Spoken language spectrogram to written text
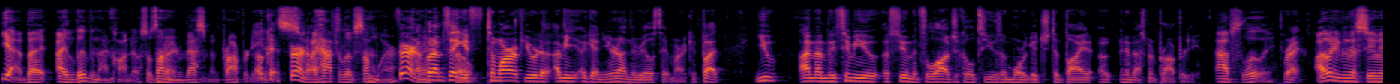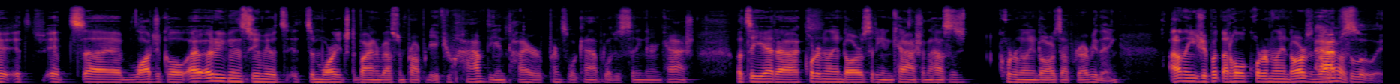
Yeah, but I live in that condo, so it's not Right. an investment property. Okay, It's- fair enough. I have to live somewhere. Fair enough. But? I'm saying So- if tomorrow, if you were to, I mean, again, you're not in the real estate market, but you, I'm, I'm assuming you assume it's logical to use a mortgage to buy a, an investment property. absolutely, Right. I would even assume it, it's it's uh, logical. I would even assume it's it's a mortgage to buy an investment property if you have the entire principal capital just sitting there in cash. Let's say you had a quarter million dollars sitting in cash, and the house is quarter million dollars after everything. I don't think you should put that whole quarter million dollars into a house. Absolutely.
